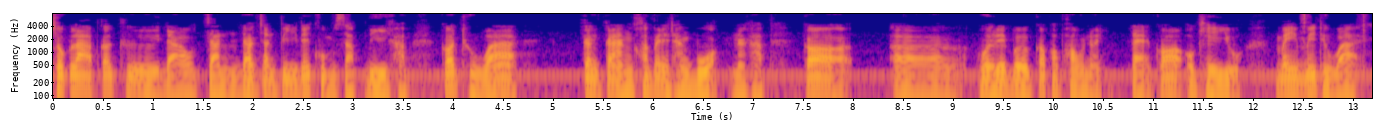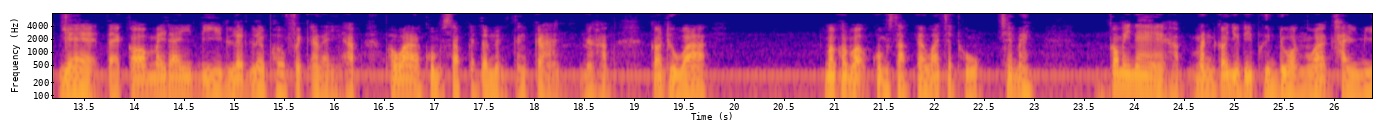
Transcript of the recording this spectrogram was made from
โชคลาภก็คือดาวจันทร์ดาวจันทร์ปีนี้ได้ขุมทรัพย์ดีครับ ก็ถือว่ากลางๆค่อยไปในทางบวกนะครับ ก็หวยเรเบอร์ก็เผาๆหน่อย แต่ก็โอเคอยู่ ไม่ไม่ถือว่าแย่ แต่ก็ไม่ได้ดีเลิศเลอเพอร์เฟกอะไรครับ เพราะว่าคุมทรัพย์เป็นตำแหน่งกลางๆนะครับ ก็ถือว่า บางคนว่าคุมทรัพย์แปลว่าจะถูกใช่ไหม ก็ไม่แน่ครับ มันก็อยู่ที่พื้นดวงว่าใครมี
